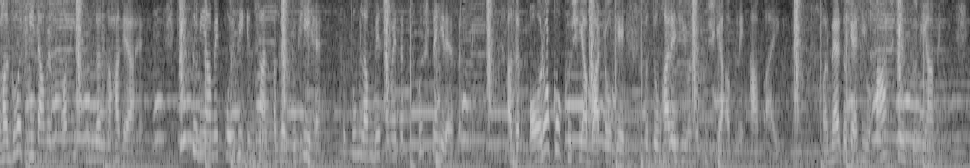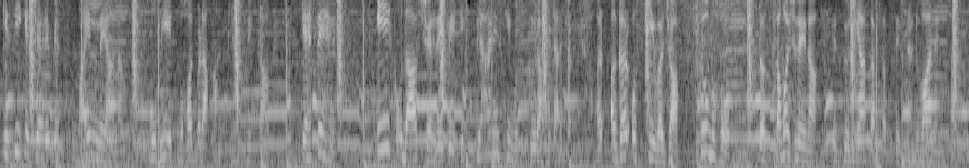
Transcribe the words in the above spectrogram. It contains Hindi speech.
भगवत गीता में बहुत ही सुंदर कहा गया है कि इस दुनिया में कोई भी इंसान अगर दुखी है तो तुम लंबे समय तक खुश नहीं रह सकते। अगर औरों को खुशियाँ बांटोगे तो तुम्हारे जीवन में खुशियाँ अपने आप आएगी। और मैं तो कहती हूँ, आज के इस दुनिया में किसी के चेहरे पे स्माइल ले आना, वो भी एक बहुत बड़ा आध्यात्मिक काम है। कहते हैं, एक उदास चेहरे पे एक प्यारी सी मुस्कुराहट आ जाए। और अगर उसकी वजह तुम हो तो समझ लेना, इस दुनिया का सबसे धनवान इंसान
